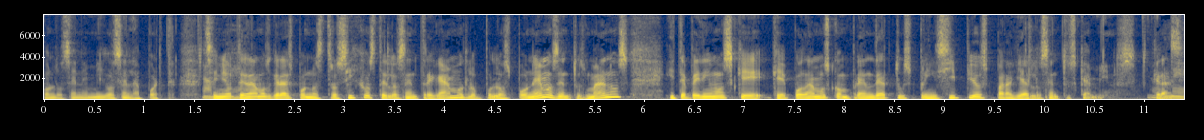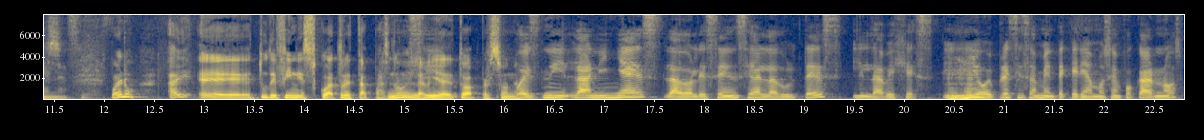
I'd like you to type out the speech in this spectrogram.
con los enemigos en la puerta. Señor, te damos gracias por nuestros hijos, te los entregamos, los ponemos en tus manos y te pedimos que, podamos comprender tus principios para guiarlos en tus caminos. Gracias. bueno, hay, eh, tú defines cuatro etapas, ¿no? En la vida de toda persona. Pues ni la niñez, la adolescencia, la adultez y la vejez. Y hoy precisamente queríamos enfocarnos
